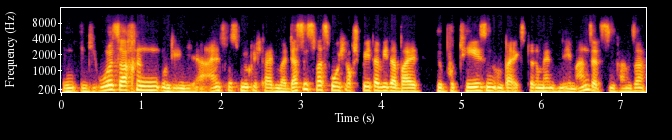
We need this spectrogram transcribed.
in, in, die Ursachen und in die Einflussmöglichkeiten, weil das ist was, wo ich auch später wieder bei Hypothesen und bei Experimenten eben ansetzen kann. Sagen,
